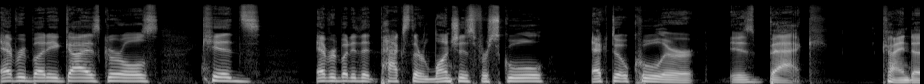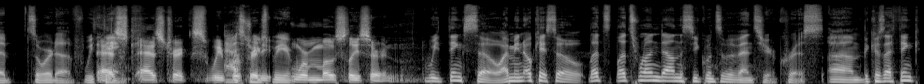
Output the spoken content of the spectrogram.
everybody, guys, girls, kids, everybody that packs their lunches for school, Ecto Cooler is back. Kind of, sort of, we As, think. Asterix, we were Asterix, pretty, we- we're mostly certain. we think so. I mean, okay, so let's let's run down the sequence of events here, Chris, um, because I think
